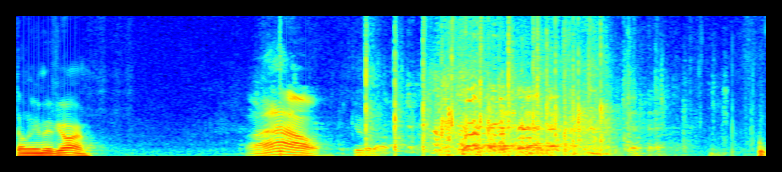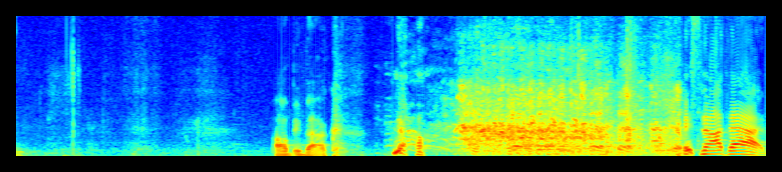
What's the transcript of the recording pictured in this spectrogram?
Don't let me move your arm. Wow. Give it up. I'll be back. No. it's not that.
